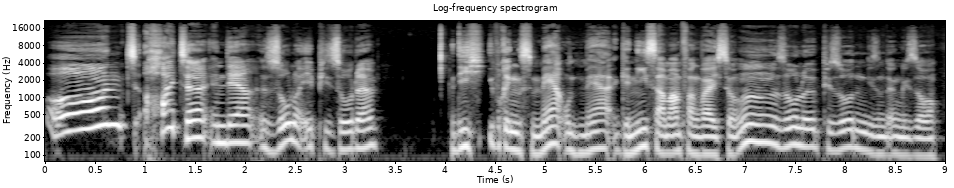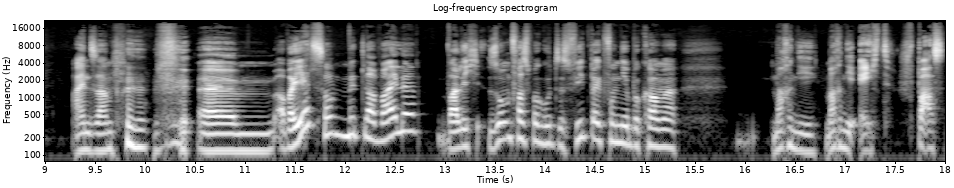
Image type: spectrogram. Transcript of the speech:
Und heute in der Solo-Episode, die ich übrigens mehr und mehr genieße. Am Anfang war ich so, oh, Solo-Episoden, die sind irgendwie so einsam. ähm, aber jetzt so mittlerweile, weil ich so unfassbar gutes Feedback von dir bekomme, machen die, machen die echt Spaß.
